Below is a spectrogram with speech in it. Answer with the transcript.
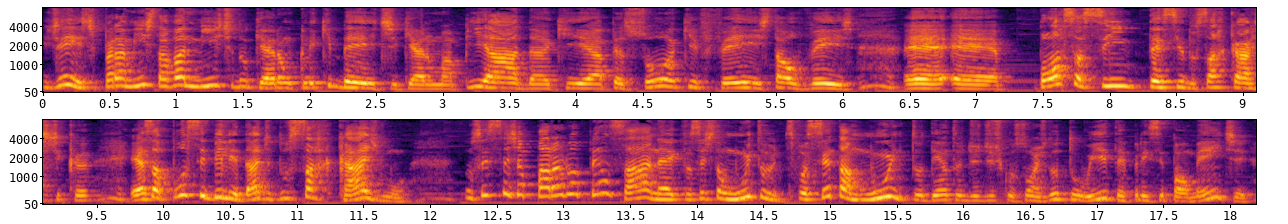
Gente, para mim estava nítido que era um clickbait, que era uma piada, que a pessoa que fez talvez é, é, possa sim ter sido sarcástica. Essa possibilidade do sarcasmo. Não sei se vocês já pararam a pensar, né? Que vocês estão muito. Se você tá muito dentro de discussões do Twitter, principalmente,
